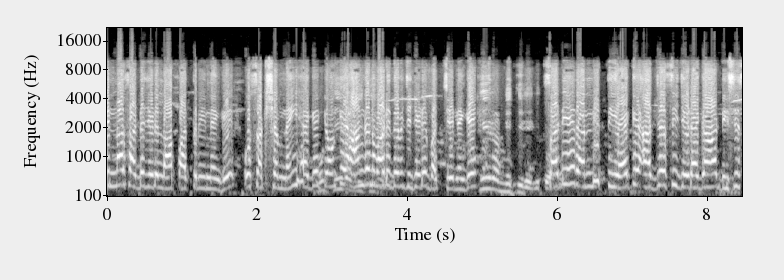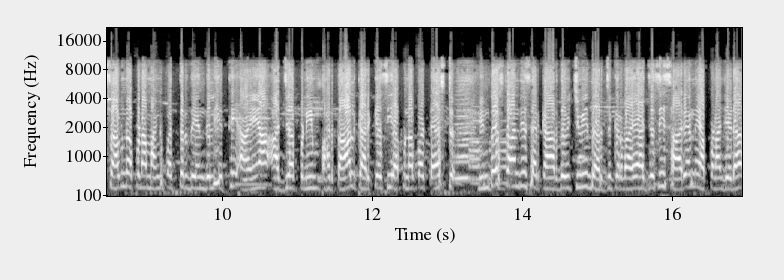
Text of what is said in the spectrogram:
ਇੰਨਾ ਸਾਡੇ ਜਿਹੜੇ ਲਾਭਪਾਤਰੀ ਨੇਗੇ ਉਹ ਸક્ષਮ ਨਹੀਂ ਹੈਗੇ ਕਿਉਂਕਿ ਆਂਗਣਵਾੜੀ ਦੇ ਵਿੱਚ ਜਿਹੜੇ ਬੱਚੇ ਨੇਗੇ ਕੀ ਰਣਨੀਤੀ ਰਹੇਗੀ ਤੁਹਾਡੀ? ਸਾਡੀ ਇਹ ਰਣਨੀਤੀ ਹੈ ਕਿ ਅੱਜ ਅਸੀਂ ਜਿਹੜਾਗਾ ਡੀਸੀ ਸਾਹਿਬ ਨੂੰ ਆਪਣਾ ਮੰਗ ਪੱਤਰ ਦੇਣ ਦੇ ਲਈ ਇੱਥੇ ਆਏ ਆ ਅੱਜ ਆਪਣੀ ਹੜਤਾਲ ਕਰਕੇ ਅਸੀਂ ਆਪਣਾ ਪ੍ਰੋਟੈਸਟ ਹਿੰਦੁਸਤਾਨ ਦੀ ਸਰਕਾਰ ਦੇ ਵਿੱਚ ਵੀ ਦਰਜ ਕਰਵਾਇਆ। ਅੱਜ ਅਸੀਂ ਸਾਰਿਆਂ ਨੇ ਆਪਣਾ ਜਿਹੜਾ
